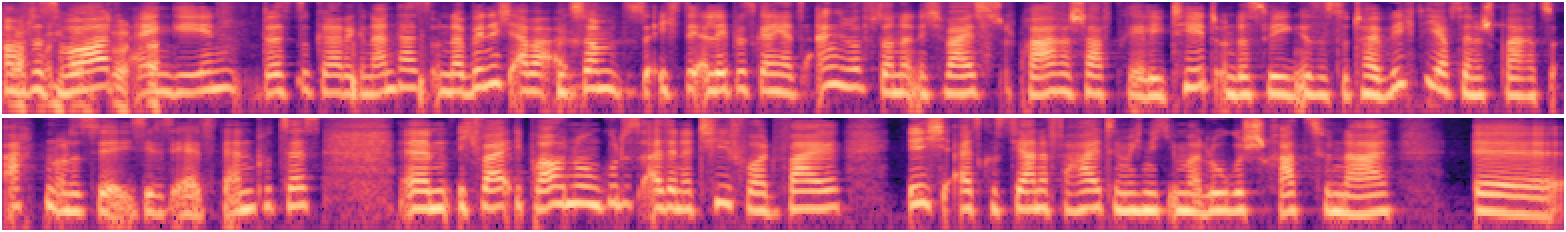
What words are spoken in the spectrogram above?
auf das Wort eingehen, das du gerade genannt hast. Und da bin ich aber, ich erlebe das gar nicht als Angriff, sondern ich weiß, Sprache schafft Realität und deswegen ist es total wichtig, auf seine Sprache zu achten. Und das ich sehe das eher als Lernprozess. Ähm, ich ich brauche nur ein gutes Alternativwort, weil ich als Christiane verhalte mich nicht immer logisch, rational. Äh,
